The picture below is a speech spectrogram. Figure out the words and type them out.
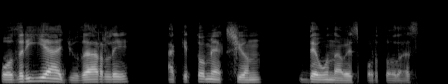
podría ayudarle a que tome acción de una vez por todas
